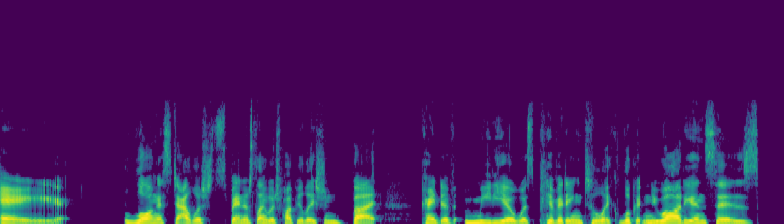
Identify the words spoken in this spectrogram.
a long established Spanish language population, but kind of media was pivoting to like look at new audiences,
